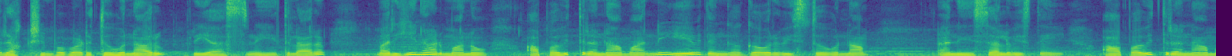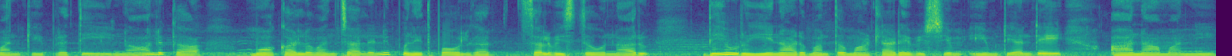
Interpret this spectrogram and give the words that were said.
రక్షింపబడుతూ ఉన్నారు. ప్రియా స్నేహితులారా మరి ఈనాడు మనం ఆ పవిత్ర నామాన్ని ఏ విధంగా గౌరవిస్తూ ఉన్నాం? అని సెలవిస్తే ఆ పవిత్ర నామానికి ప్రతి నాలుక మోకాళ్ళు వంచాలని పునీత్ పౌల్ గారు సెలవిస్తూ ఉన్నారు. దేవుడు ఈనాడు మనతో మాట్లాడే విషయం ఏమిటి అంటే ఆ నామాన్ని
